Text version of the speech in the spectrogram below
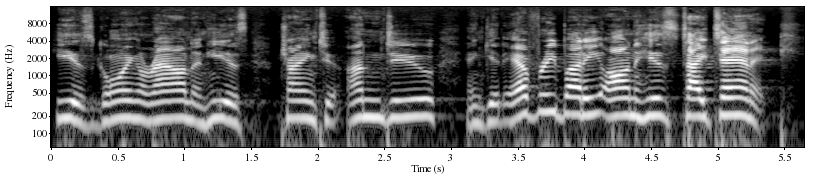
he is going around and he is trying to undo and get everybody on his Titanic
